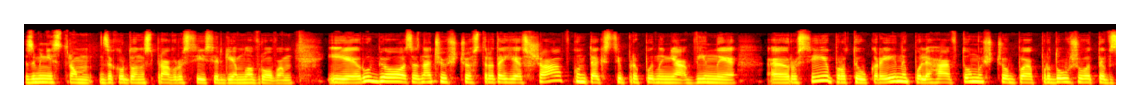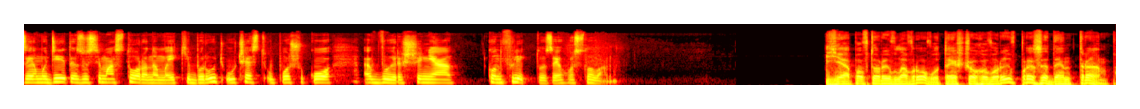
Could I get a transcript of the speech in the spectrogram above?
з міністром закордонних справ Росії Сергієм Лавровим. І Рубіо зазначив, що стратегія США в контексті припинення війни е, Росії проти України полягає в тому, щоб продовжувати взаємодіяти з усіма сторонами, які беруть участь у пошуку е, вирішення конфлікту, за його словами. Я повторив Лаврову те, що говорив президент Трамп,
